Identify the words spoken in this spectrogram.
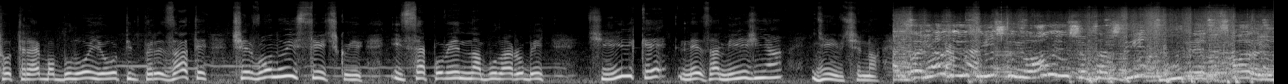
то треба було його підперезати червоною стрічкою. І це повинна була робити тільки незаміжня дівчина. Зав'язую стрічкою алою, щоб завжди бути з парою.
